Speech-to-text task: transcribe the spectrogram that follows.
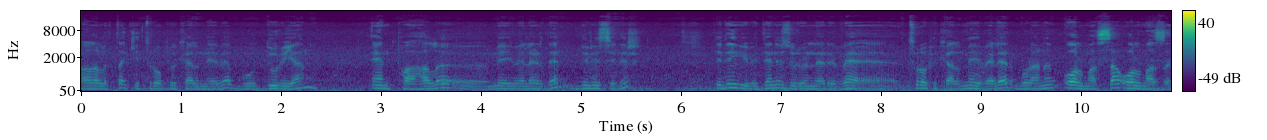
ağırlıkta ki tropikal meyve bu durian en pahalı e, meyvelerden birisidir. Dediğim gibi deniz ürünleri ve e, tropikal meyveler buranın olmazsa olmazı.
